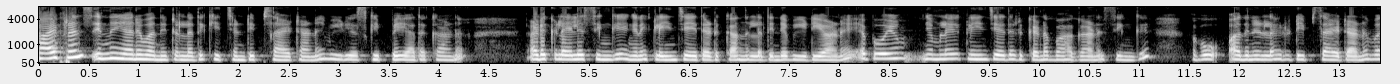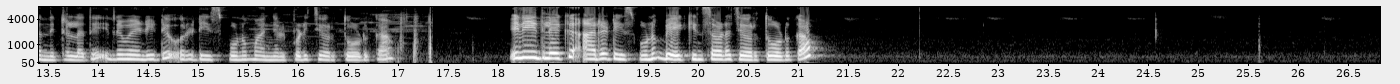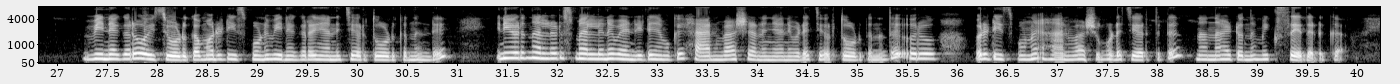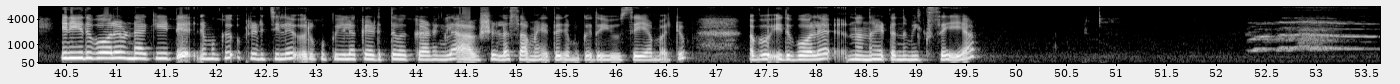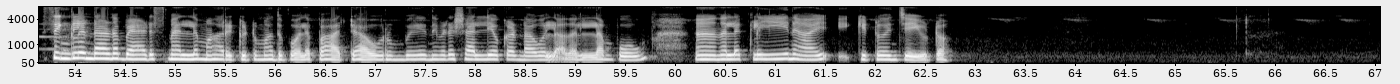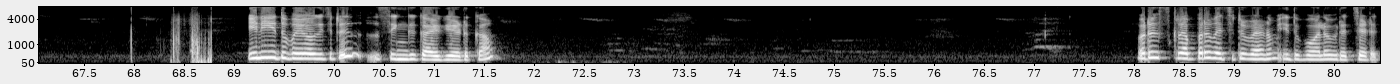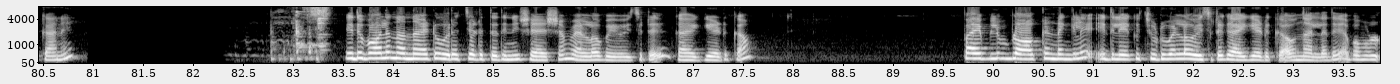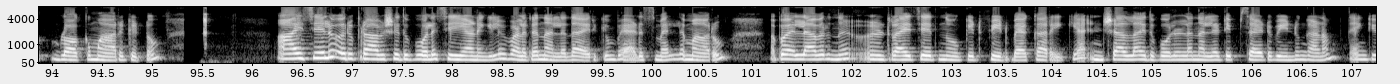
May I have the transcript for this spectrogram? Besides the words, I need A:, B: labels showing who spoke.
A: Hi friends ഇന്ന് ഞാൻ വന്നിട്ടുള്ളത് കിച്ചൺ ടിപ്സ് ആയിട്ടാണ്. വീഡിയോ സ്കിപ്പ് ചെയ്യാതെ കാണുക അടുക്കളയിലെ സിങ്ക് എങ്ങനെ ക്ലീൻ ചെയ്തെടുക്കുക എന്നുള്ളതിന്റെ വീഡിയോ ആണ്. എപ്പോഴും നമ്മൾ ക്ലീൻ ചെയ്തെടുക്കേണ്ട ഭാഗമാണ് സിങ്ക് അപ്പോൾ അതിനുള്ള ഒരു ടിപ്സ് ആയിട്ടാണ് വന്നിട്ടുള്ളത്. ഇതിന് വേണ്ടിയിട്ട് ഒരു ടീസ്പൂണ് മഞ്ഞൾപ്പൊടി ചേർത്ത് കൊടുക്കാം. ഇനി ഇതിലേക്ക് അര ടീസ്പൂണ് ബേക്കിംഗ് സോഡ ചേർത്ത് കൊടുക്കാം. വിനെഗർ ഒഴിച്ച് കൊടുക്കാം. ഒരു ടീസ്പൂൺ വിനെഗർ ഞാൻ ചേർത്ത് കൊടുക്കുന്നുണ്ട്. ഇനി ഒരു നല്ലൊരു സ്മെല്ലിന് വേണ്ടിയിട്ട് നമുക്ക് ഹാൻഡ് വാഷാണ് ഞാനിവിടെ ചേർത്ത് കൊടുക്കുന്നത്. ഒരു ഒരു ടീസ്പൂൺ ഹാൻഡ് വാഷും കൂടെ ചേർത്തിട്ട് നന്നായിട്ടൊന്ന് മിക്സ് ചെയ്തെടുക്കുക. ഇനി ഇതുപോലെ ഉണ്ടാക്കിയിട്ട് നമുക്ക് ഫ്രിഡ്ജിൽ ഒരു കുപ്പിയിലൊക്കെ എടുത്ത് വെക്കുകയാണെങ്കിൽ ആവശ്യമുള്ള സമയത്ത് നമുക്കിത് യൂസ് ചെയ്യാൻ പറ്റും. അപ്പോൾ ഇതുപോലെ നന്നായിട്ടൊന്ന് മിക്സ് ചെയ്യുക സിംഗിൾ ഉണ്ടാകുന്ന ബാഡ് സ്മെല്ല് മാറിക്കിട്ടും അതുപോലെ പാറ്റ ഉറുമ്പ് എന്നിവയുടെ ശല്യമൊക്കെ ഉണ്ടാവുമല്ലോ. അതെല്ലാം പോവും. നല്ല ക്ലീനായി കിട്ടുകയും ചെയ്യും കേട്ടോ ഇനി ഇത് ഉപയോഗിച്ചിട്ട് സിങ്ക് കഴുകിയെടുക്കാം ഒരു സ്ക്രബ്ബർ വെച്ചിട്ട് വേണം ഇതുപോലെ ഉരച്ചെടുക്കാൻ ഇതുപോലെ നന്നായിട്ട് ഉരച്ചെടുത്തതിന് ശേഷം വെള്ളം ഉപയോഗിച്ചിട്ട് കഴുകിയെടുക്കാം. പൈപ്പിൽ ബ്ലോക്ക് ഉണ്ടെങ്കിൽ ഇതിലേക്ക് ചുടുവെള്ളം ഒഴിച്ചിട്ട് കഴുകിയെടുക്കാവും നല്ലത്. അപ്പം ബ്ലോക്ക് മാറി കിട്ടും. ആഴ്ചയിൽ ഒരു പ്രാവശ്യം ഇതുപോലെ ചെയ്യുകയാണെങ്കിൽ വളരെ നല്ലതായിരിക്കും. ബാഡ് സ്മെല്ല് മാറും. അപ്പോൾ എല്ലാവരും ഒന്ന് ട്രൈ ചെയ്ത് നോക്കിയിട്ട് ഫീഡ്ബാക്ക് അറിയിക്കുക. ഇൻഷാല്ല ഇതുപോലുള്ള നല്ല ടിപ്സായിട്ട് വീണ്ടും കാണാം. താങ്ക്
